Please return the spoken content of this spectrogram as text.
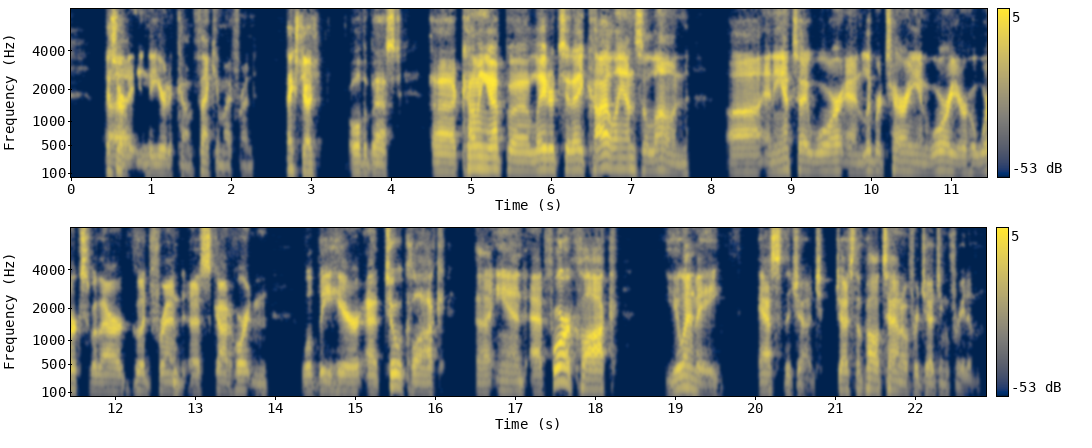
Yes, sir. uh, in the year to come. Thank you, my friend. Thanks, Judge. All the best. Uh, coming up uh, later today, Kyle Anzalone, uh, an anti war and libertarian warrior who works with our good friend uh, Scott Horton, will be here at two o'clock. Uh, and at four o'clock, you and me ask the judge, Judge Napolitano, for Judging Freedom.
